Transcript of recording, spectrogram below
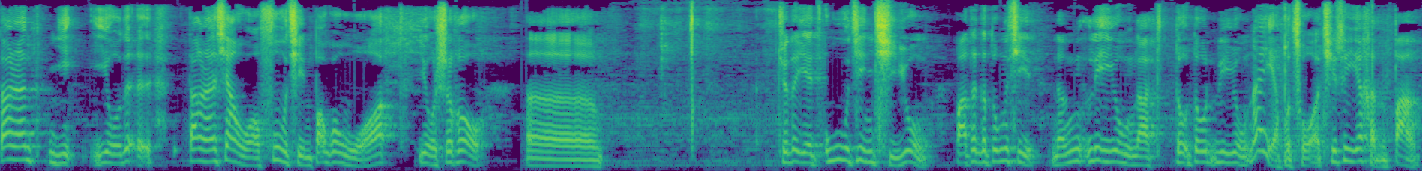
当然，你有的，当然像我父亲，包括我，有时候，呃，觉得也物尽其用，把这个东西能利用呢，都都利用，那也不错，其实也很棒，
